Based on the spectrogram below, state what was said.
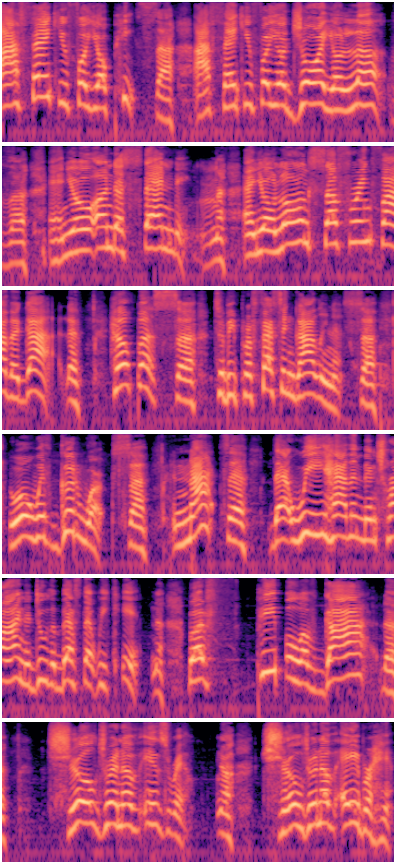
I thank you for your peace. I thank you for your joy, your love, and your understanding, and your long suffering, Father God. Help us uh, to be professing godliness uh, with good works, uh, not that we haven't been trying to do the best that we can, but f- people of God, children of Israel, children of Abraham,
